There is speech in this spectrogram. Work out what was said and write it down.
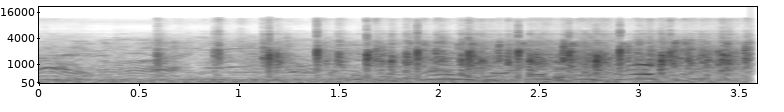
right. All right. Bravo.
